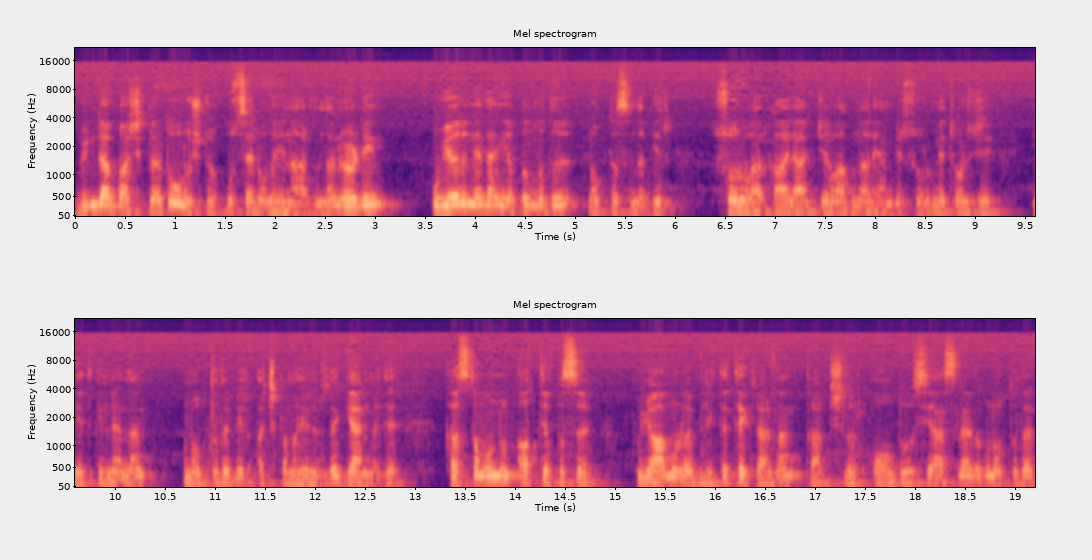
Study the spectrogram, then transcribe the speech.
gündem başlıkları da oluştu bu sel olayının ardından. Örneğin uyarı neden yapılmadığı noktasında bir soru var. Hala cevabını arayan bir soru. Meteoroloji yetkililerinden bu noktada bir açıklama henüz de gelmedi. Kastamonu'nun altyapısı bu yağmurla birlikte tekrardan tartışılır olduğu. Siyasiler de bu noktada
